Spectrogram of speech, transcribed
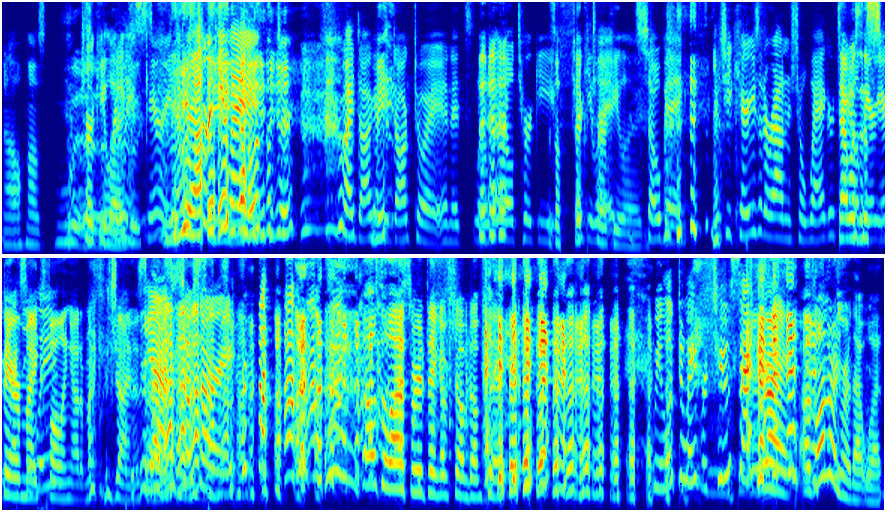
No, that was Whoa. turkey legs. Really scary. That yeah, was turkey that was legs. the tur- My dog has Me- a dog toy, and it's a literal turkey. It's a thick turkey, turkey leg. leg. It's so big, and she carries it around, and she'll wag her tail That was a spare mic falling out of my vagina. Sorry. Yeah, so sorry. that was the last weird thing I've shoved up there. We looked away for two seconds. right. I was wondering where that went.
